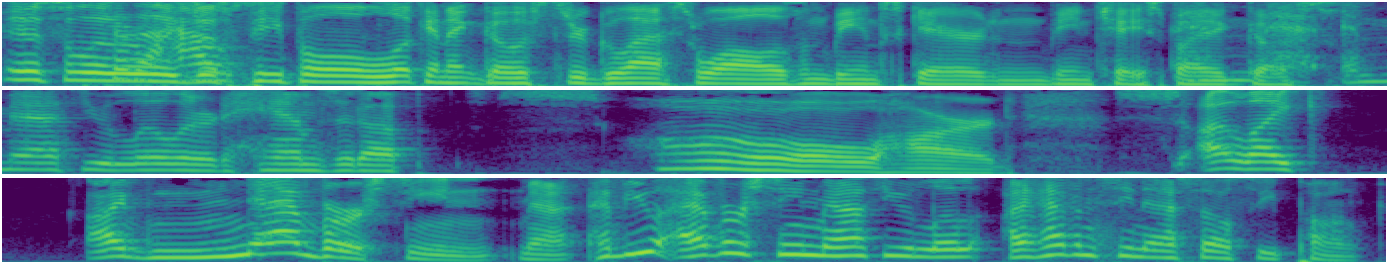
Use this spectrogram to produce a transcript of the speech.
It's literally just people looking at ghosts through glass walls and being scared and being chased by ghosts. and Matthew Lillard hams it up so hard. So, I like. I've never seen Matt. Have you ever seen Matthew Lillard? I haven't seen SLC Punk.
